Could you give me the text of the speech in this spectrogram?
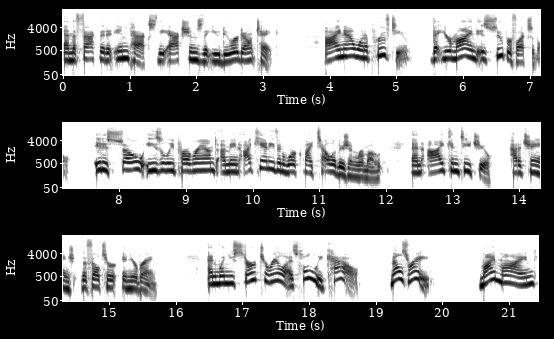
and the fact that it impacts the actions that you do or don't take, I now want to prove to you that your mind is super flexible. It is so easily programmed. I mean, I can't even work my television remote, and I can teach you how to change the filter in your brain. And when you start to realize, holy cow, Mel's right. My mind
